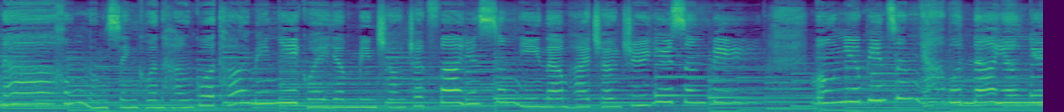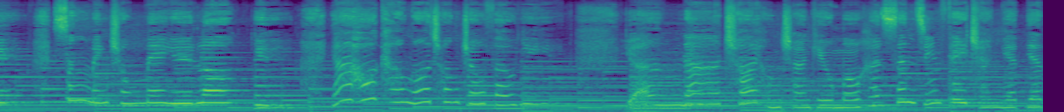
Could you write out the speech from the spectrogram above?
那恐龙成群行过台面，衣柜入面藏着花园，心仪男孩长住于身边。梦要变真也没那样远，生命从未如乐园，也可靠我创造浮现。让那彩虹长桥无限伸展，飞向日日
